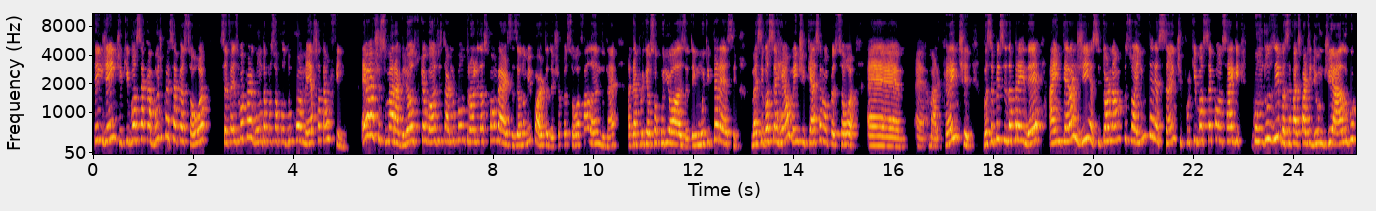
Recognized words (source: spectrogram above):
Tem gente que você acabou de conhecer a pessoa, você fez uma pergunta, a pessoa falou do começo até o fim. Eu acho isso maravilhoso porque eu gosto de estar no controle das conversas. Eu não me importo, eu deixo a pessoa falando, né? Até porque eu sou curiosa, eu tenho muito interesse. Mas se você realmente quer ser uma pessoa é, é, marcante, você precisa aprender a interagir, a se tornar uma pessoa interessante, porque você consegue conduzir, você faz parte de um diálogo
